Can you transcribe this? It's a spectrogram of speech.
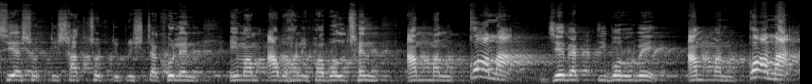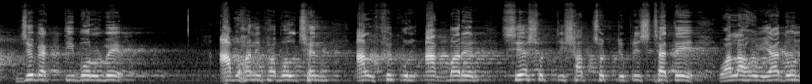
ছিয়াষট্টি, সাতষট্টি পৃষ্ঠা খুলেন। ইমাম আবু হানিফা বলছেন, আম্মান কলা যে ব্যক্তি বলবে, আম্মান কলা যে ব্যক্তি বলবে। আবু হানিফা বলছেন আল ফিকুল আকবরের ছিয়াষট্টি, সাতষট্টি পৃষ্ঠাতে, ওয়ালাহু ইয়াদুন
